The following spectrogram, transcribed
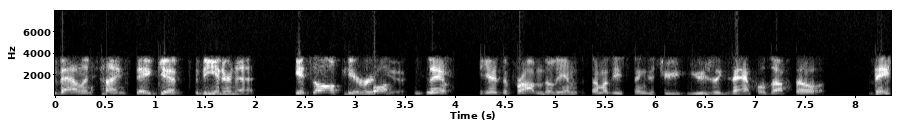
Valentine's Day gift to the internet. It's all peer reviewed. Liam, here's the problem, though, Liam. Some of these things that you use examples of, though, they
